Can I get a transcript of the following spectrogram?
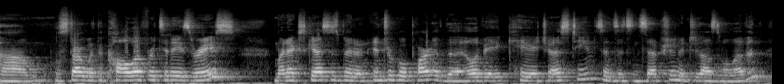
Um, we'll start with the call up for today's race. My next guest has been an integral part of the Elevate KHS team since its inception in 2011.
